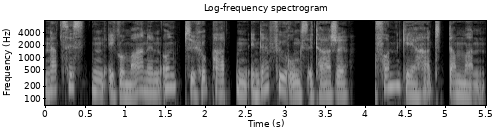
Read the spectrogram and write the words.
Narzissten, Egomanen und Psychopathen in der Führungsetage von Gerhard Dammann.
